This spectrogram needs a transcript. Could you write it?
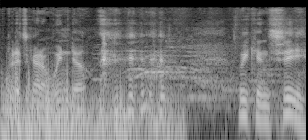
But it's got a window. we can see.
